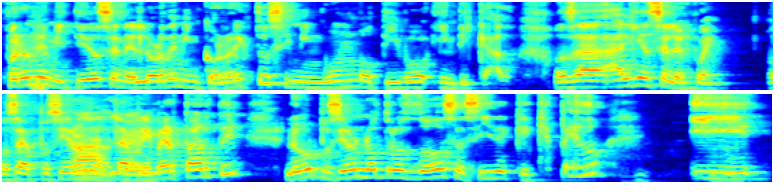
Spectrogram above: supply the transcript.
Fueron emitidos en el orden incorrecto sin ningún motivo indicado. O sea, alguien se le fue. O sea, pusieron ah, la primera parte, luego pusieron otros dos así de que, ¿qué pedo? Y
